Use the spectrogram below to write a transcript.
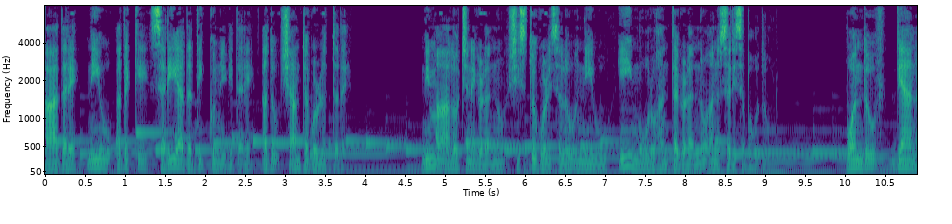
ಆದರೆ ನೀವು ಅದಕ್ಕೆ ಸರಿಯಾದ ದಿಕ್ಕು ನೀಡಿದರೆ ಅದು ಶಾಂತಗೊಳ್ಳುತ್ತದೆ. ನಿಮ್ಮ ಆಲೋಚನೆಗಳನ್ನು ಶಿಸ್ತುಗೊಳಿಸಲು ನೀವು ಈ ಮೂರು ಹಂತಗಳನ್ನು ಅನುಸರಿಸಬಹುದು. ಒಂದು, ಧ್ಯಾನ.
